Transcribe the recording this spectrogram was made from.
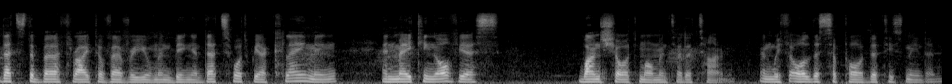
That's the birthright of every human being, and that's what we are claiming and making obvious one short moment at a time, and with all the support that is needed.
